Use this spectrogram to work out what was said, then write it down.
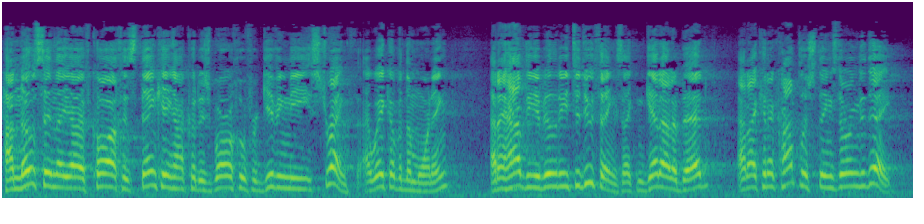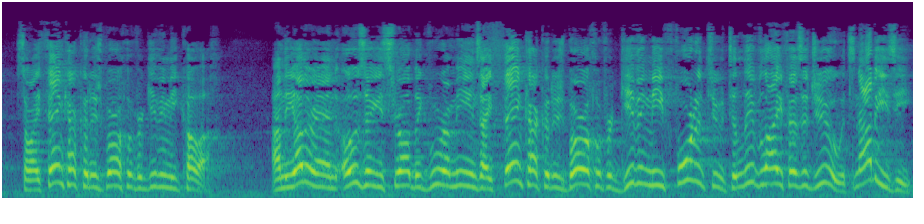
Hanosen Layav Koach is thanking HaKadosh Baruch Hu for giving me strength. I wake up in the morning, and I have the ability to do things. I can get out of bed, and I can accomplish things during the day. So I thank HaKadosh Baruch Hu for giving me Koach. On the other hand, Ozer Yisrael Bigvura means I thank HaKadosh Baruch Hu for giving me fortitude to live life as a Jew. It's not easy.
